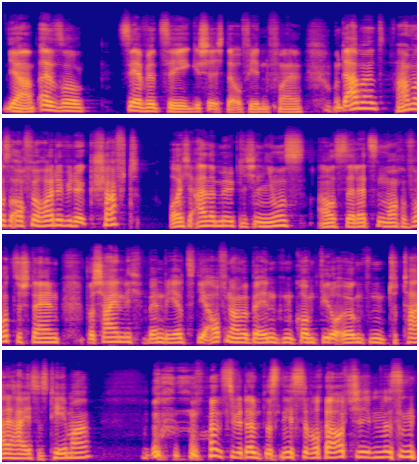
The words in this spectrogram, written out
Ja, also sehr witzige Geschichte auf jeden Fall. Und damit haben wir es auch für heute wieder geschafft, euch alle möglichen News aus der letzten Woche vorzustellen. Wahrscheinlich, wenn wir jetzt die Aufnahme beenden, kommt wieder irgendein total heißes Thema, was wir dann bis nächste Woche aufschieben müssen.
